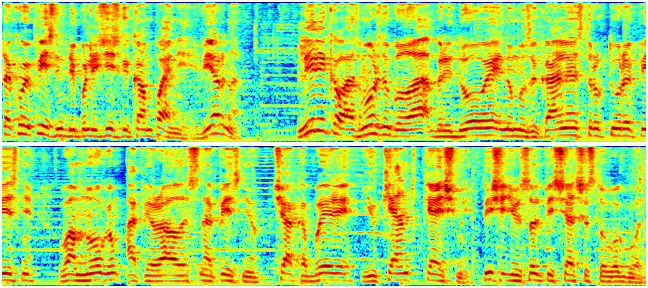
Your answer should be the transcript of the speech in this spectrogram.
такой песни для политической кампании, верно? Лирика, возможно, была бредовой, но музыкальная структура песни во многом опиралась на песню Чака Берри «You Can't Catch Me» 1956 года.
